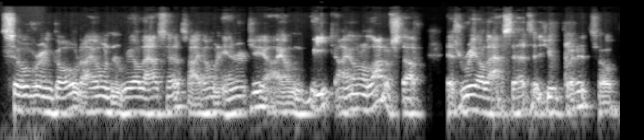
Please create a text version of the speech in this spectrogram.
silver and gold. I own real assets. I own energy. I own wheat. I own a lot of stuff that's real assets, as you put it. So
